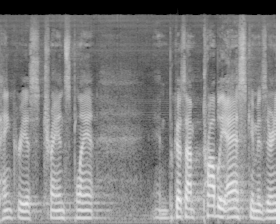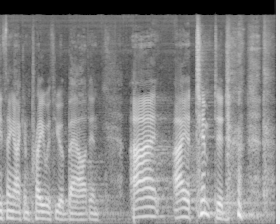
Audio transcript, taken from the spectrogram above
pancreas transplant. And because I'm probably asked him, Is there anything I can pray with you about? And I, I attempted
